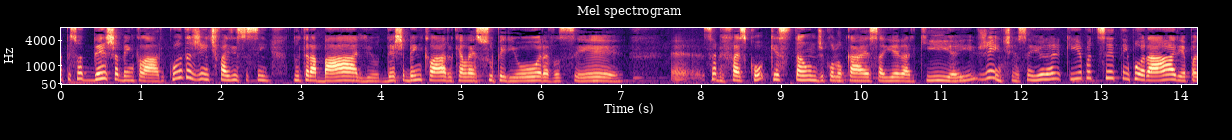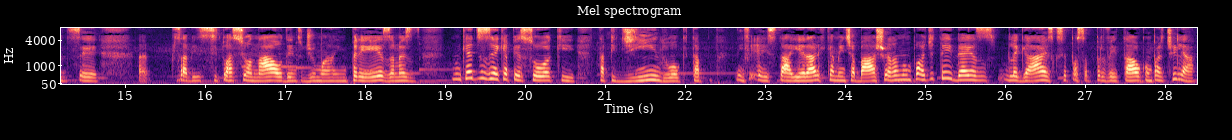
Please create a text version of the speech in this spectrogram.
A pessoa deixa bem claro. Quanta gente faz isso assim no trabalho, deixa bem claro que ela é superior a você, é, sabe? Faz questão de colocar essa hierarquia. E, gente, essa hierarquia pode ser temporária, pode ser sabe, situacional dentro de uma empresa, mas não quer dizer que a pessoa que está pedindo ou que tá, está hierarquicamente abaixo, ela não pode ter ideias legais que você possa aproveitar ou compartilhar.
